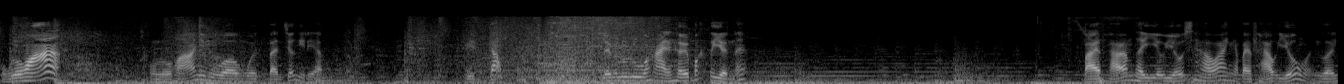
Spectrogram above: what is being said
Khổng lồ hóa. Khổng lồ hóa như mùa mùa bản trước thì đẹp. Biến cóc. Lên lulu hai hơi mất tiền đấy bài pháo em thấy yếu yếu sao anh là bài pháo yếu mọi người?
